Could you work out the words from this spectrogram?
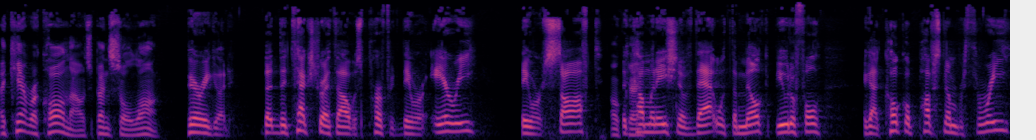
I can't recall now. It's been so long. very good. The the texture I thought was perfect. They were airy, they were soft. Okay. The combination of that with the milk, beautiful. I got Cocoa Puffs number three.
